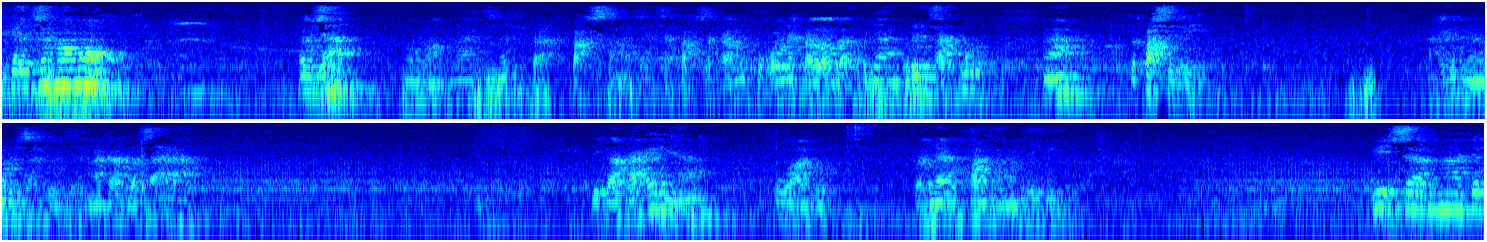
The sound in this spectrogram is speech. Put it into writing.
tidak bisa ngomong. Tidak bisa ngomong. Ngaji nanti tak paksa saya, saya paksa kamu. Pokoknya kalau nggak punya murid satu, nah, lepas ini. Akhirnya punya murid satu aja, ngajar bahasa Arab. Di KKN-nya, waduh, banyak fun sama diri. Bisa ngajar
